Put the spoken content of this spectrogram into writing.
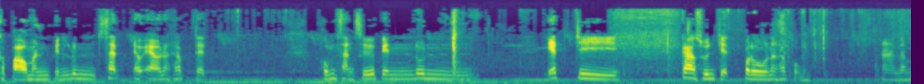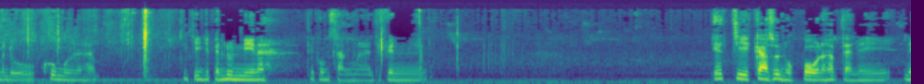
กระเป๋ามันเป็นรุ่น ZLL นะครับแต่ผมสั่งซื้อเป็นรุ่น SG 907 Pro นะครับผมอ่าแล้วมาดูคู่มือนะครับ จริงๆจะเป็นรุ่นนี้นะที่ผมสั่งมาจะเป็น SG 906 Pro นะครับ แต่ในใน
